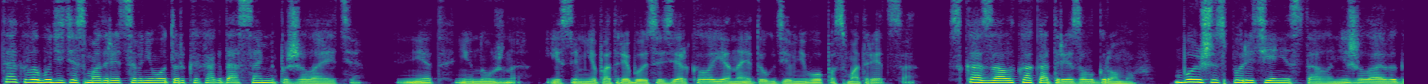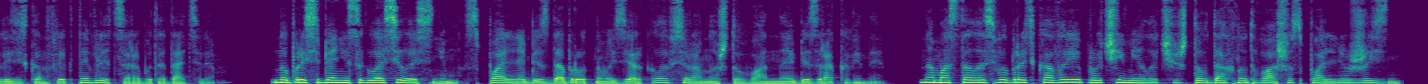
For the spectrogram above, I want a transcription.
Так вы будете смотреться в него только когда сами пожелаете». «Нет, не нужно. Если мне потребуется зеркало, я найду, где в него посмотреться». Сказал, как отрезал Громов. Больше спорить я не стала, не желая выглядеть конфликтной в лице работодателя. Но про себя не согласилась с ним. Спальня без добротного зеркала все равно, что ванная без раковины. Нам осталось выбрать ковры и прочие мелочи, что вдохнут в вашу спальню жизнь.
